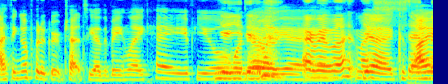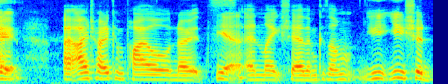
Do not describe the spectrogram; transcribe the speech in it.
I think I put a group chat together, being like, "Hey, if you all yeah, want to, Oh, yeah, I remember. My yeah, because I, notes. I I try to compile notes Yeah. and like share them because I'm you you should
